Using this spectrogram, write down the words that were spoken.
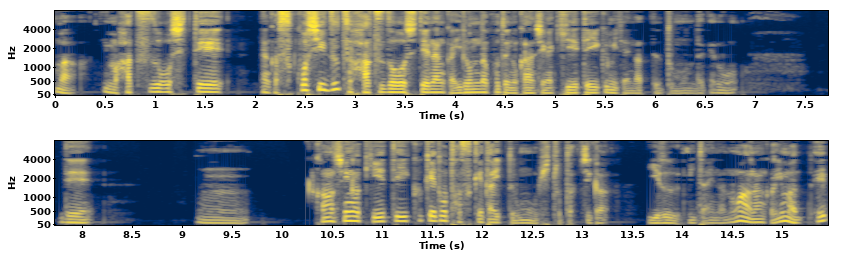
まあ、今発動して、なんか少しずつ発動してなんかいろんなことへの関心が消えていくみたいになってると思うんだけど。で、うん。関心が消えていくけど助けたいって思う人たちがいるみたいなのは、なんか今、え、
